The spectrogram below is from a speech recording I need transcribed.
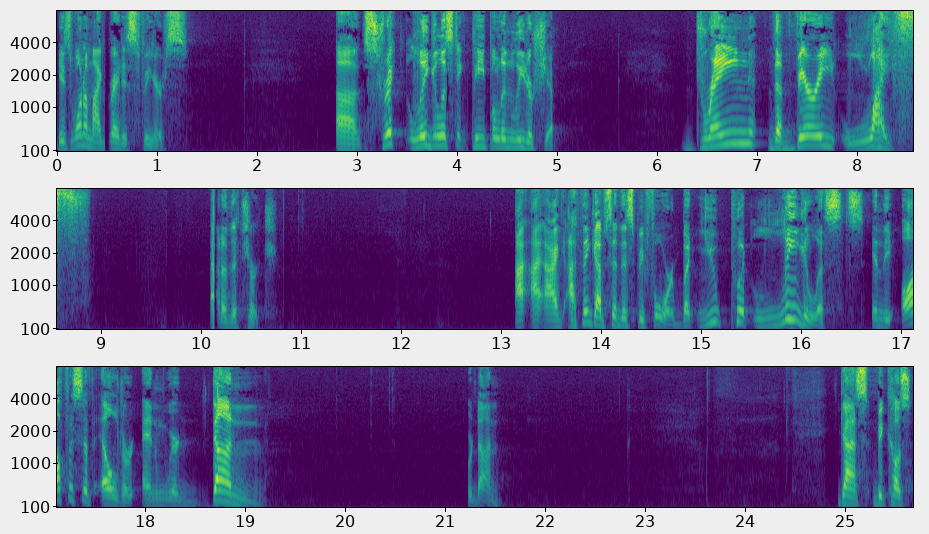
is one of my greatest fears uh, strict legalistic people in leadership drain the very life out of the church. I, I, I, think I've said this before, but you put legalists in the office of elder and we're done. We're done. Guys, because,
